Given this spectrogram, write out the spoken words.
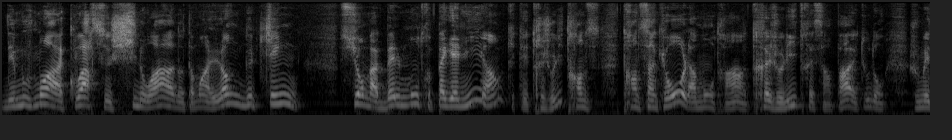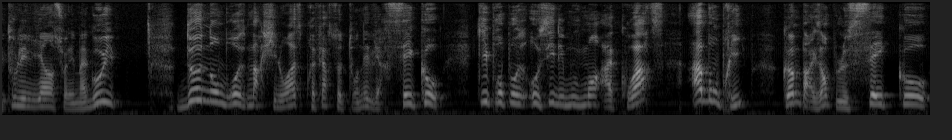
des mouvements à quartz chinois, notamment à Langqing, sur ma belle montre Pagani, hein, qui était très jolie, 35 euros la montre, hein, très jolie, très sympa et tout. Donc je vous mets tous les liens sur les magouilles. De nombreuses marques chinoises préfèrent se tourner vers Seiko, qui propose aussi des mouvements à quartz à bon prix, comme par exemple le Seiko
